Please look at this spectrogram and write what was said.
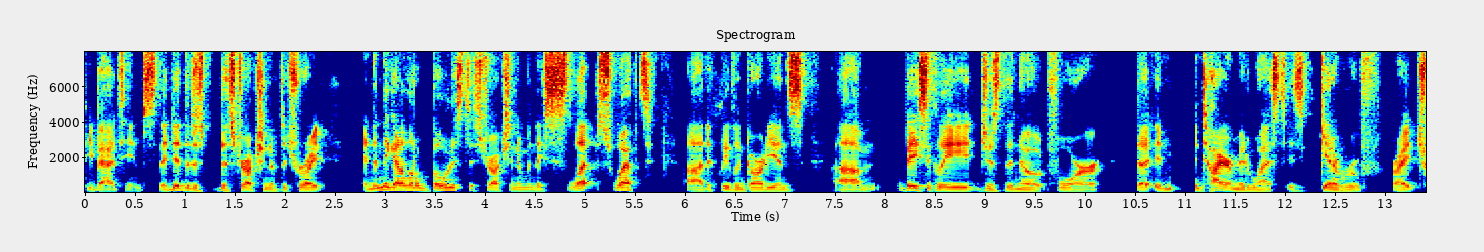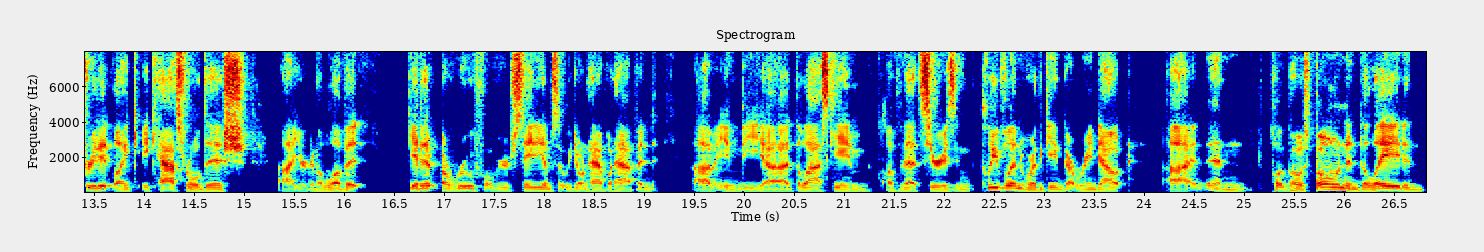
the bad teams. They did the destruction of Detroit, and then they got a little bonus destruction. And when they slept, swept uh, the Cleveland Guardians, um, basically just the note for the entire Midwest is get a roof, right? Treat it like a casserole dish. Uh, you're gonna love it. Get a roof over your stadium so we don't have what happened um, in the uh, the last game of that series in Cleveland, where the game got rained out uh, and postponed and delayed and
